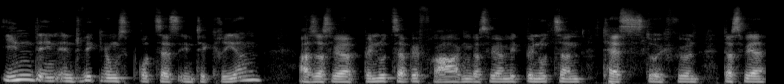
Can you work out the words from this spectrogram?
in den Entwicklungsprozess integrieren, also dass wir Benutzer befragen, dass wir mit Benutzern Tests durchführen, dass wir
